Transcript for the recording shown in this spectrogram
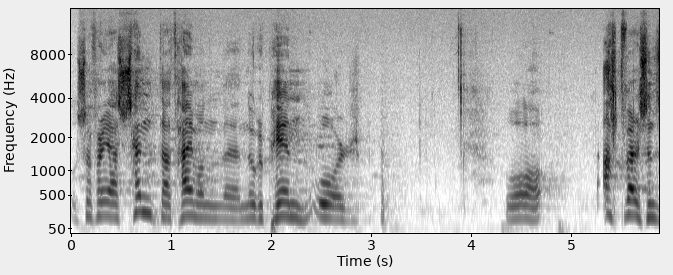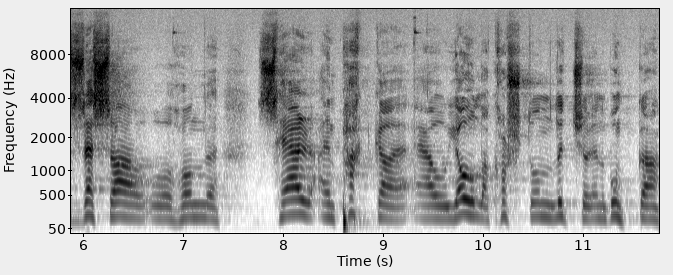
och så för jag sända time on några pen or och allt var sin stressa, och hon ser en pakka av jolakorsten, litt og en bunka,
